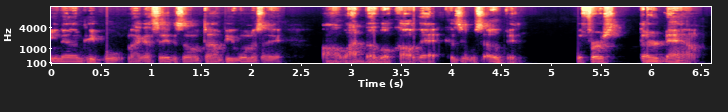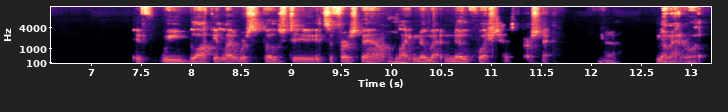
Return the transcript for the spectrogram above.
you know, and people, like I say this all the time, people want to say, oh, why Bobo call that? Because it was open. The first third down if we block it like we're supposed to, it's a first down. Mm-hmm. Like no matter no question, it's first down. Yeah. No matter what.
